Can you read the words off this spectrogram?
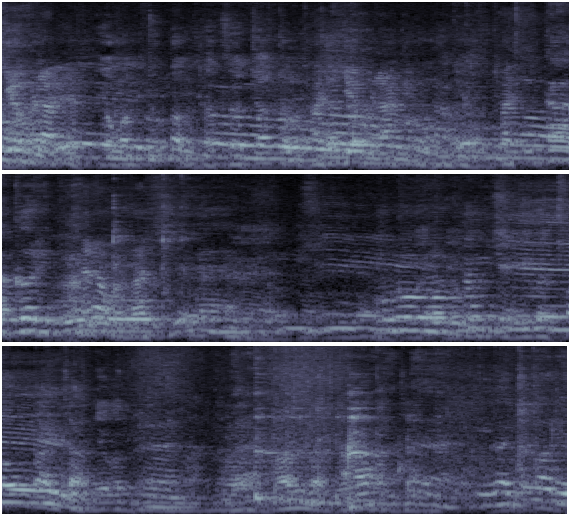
기억을 하게. 요거 뚜껑 저쪽 다 기억을 하게 다시. 다 거리 해라고 다시 이거 처음 날짜 이거 아, 이거 거리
